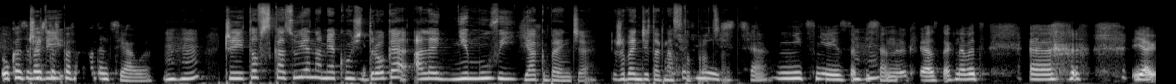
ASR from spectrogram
Ukazywać Czyli... też pewne potencjały. Mhm. Czyli to wskazuje nam jakąś drogę, ale nie mówi, jak będzie, że będzie tak na 100%. Oczywiście. Nic nie jest mhm. zapisane mhm. w gwiazdach. Nawet e, jak,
